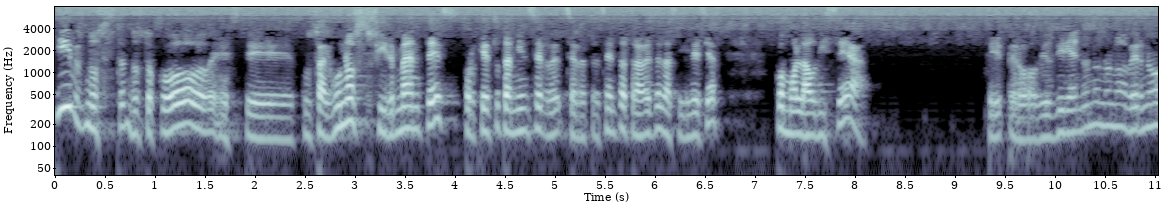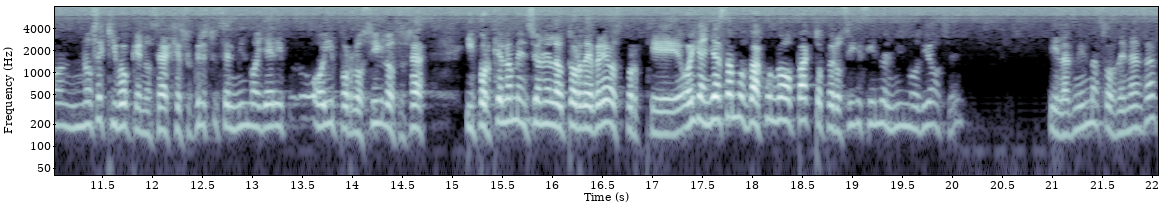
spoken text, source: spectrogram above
Y pues nos, nos, tocó, este, pues algunos firmantes, porque esto también se, se representa a través de las iglesias, como la Odisea. Sí, pero Dios diría, no, no, no, no, a ver, no, no se equivoquen, o sea, Jesucristo es el mismo ayer y hoy y por los siglos, o sea, ¿y por qué lo menciona el autor de Hebreos? Porque, oigan, ya estamos bajo un nuevo pacto, pero sigue siendo el mismo Dios, ¿eh? Y las mismas ordenanzas,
